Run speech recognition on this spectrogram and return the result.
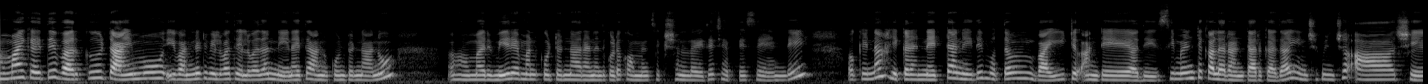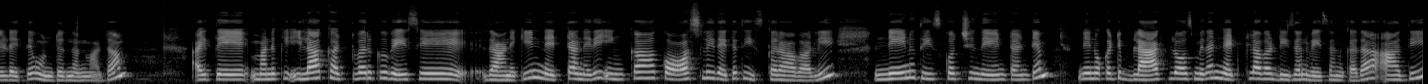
అమ్మాయికి అయితే వర్క్ టైము ఇవన్నిటి విలువ తెలియదని నేనైతే అనుకుంటున్నాను. మరి మీరేమనుకుంటున్నారు అనేది కూడా కామెంట్ సెక్షన్లో అయితే చెప్పేసేయండి. ఓకేనా? ఇక్కడ నెట్ అనేది మొత్తం వైట్ అంటే అది సిమెంట్ కలర్ అంటారు కదా ఇంచుమించు ఆ షేడ్ అయితే ఉంటుందన్నమాట. అయితే మనకి ఇలా కట్ వర్క్ వేసే దానికి నెట్ అనేది ఇంకా కాస్ట్లీది అయితే తీసుకురావాలి. నేను తీసుకొచ్చింది ఏంటంటే నేను ఒకటి బ్లాక్ బ్లౌజ్ మీద నెట్ ఫ్లవర్ డిజైన్ వేశాను కదా అది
